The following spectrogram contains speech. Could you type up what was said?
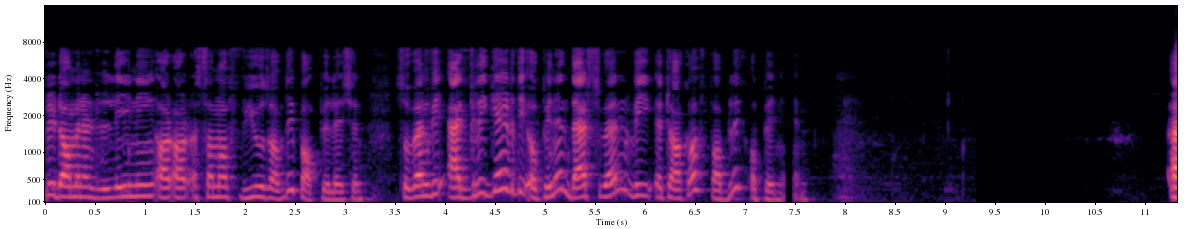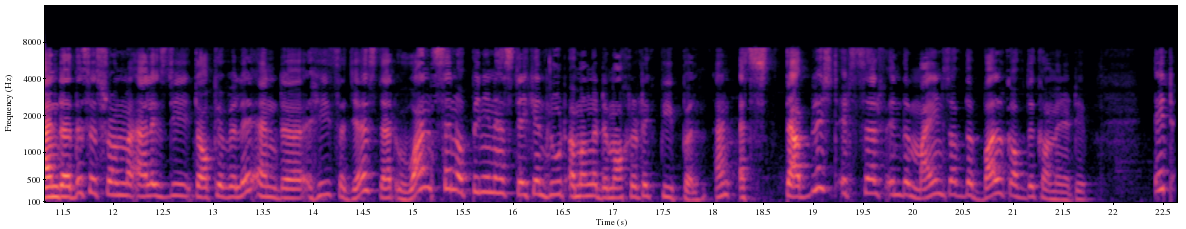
predominant leaning or, or sum of views of the population. So when we aggregate the opinion, that's when we talk of public opinion. And uh, this is from Alex de Tocqueville, and uh, he suggests that once an opinion has taken root among a democratic people and established itself in the minds of the bulk of the community, it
